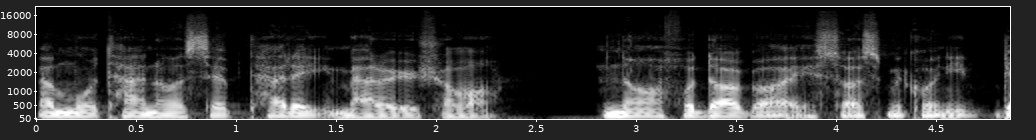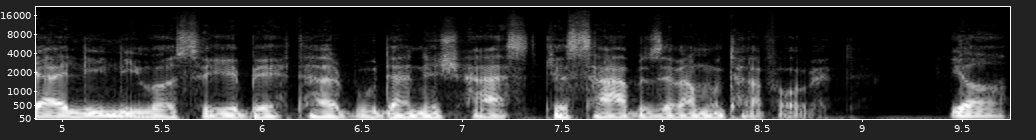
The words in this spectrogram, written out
و متناسبتر این برای شما. ناخداگاه احساس می‌کنید دلیلی واسه بهتر بودنش هست که سبزه و متفاوت. یا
